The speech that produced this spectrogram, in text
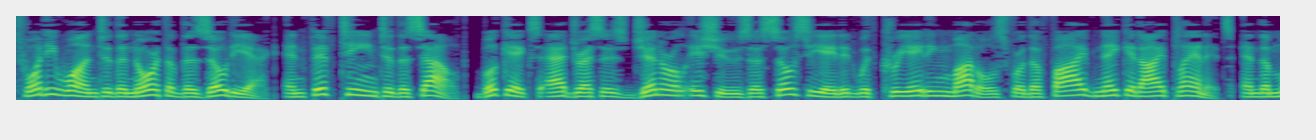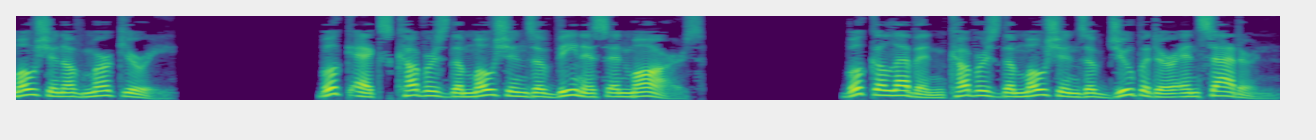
21 to the north of the zodiac, and 15 to the south. Book X addresses general issues associated with creating models for the five naked eye planets, and the motion of Mercury. Book X covers the motions of Venus and Mars. Book 11 covers the motions of Jupiter and Saturn.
